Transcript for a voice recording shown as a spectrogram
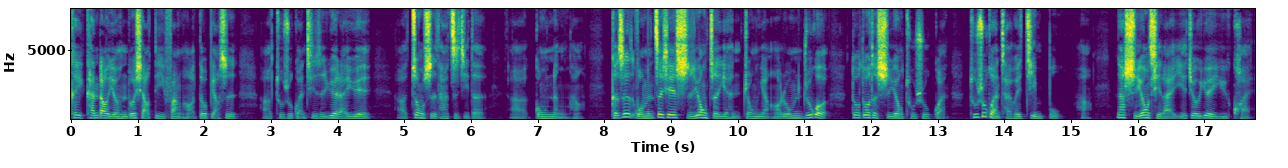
可以看到有很多小地方哈，都表示啊，图书馆其实越来越啊重视它自己的啊功能哈。可是我们这些使用者也很重要哈。我们如果多多的使用图书馆，图书馆才会进步哈。那使用起来也就越愉快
